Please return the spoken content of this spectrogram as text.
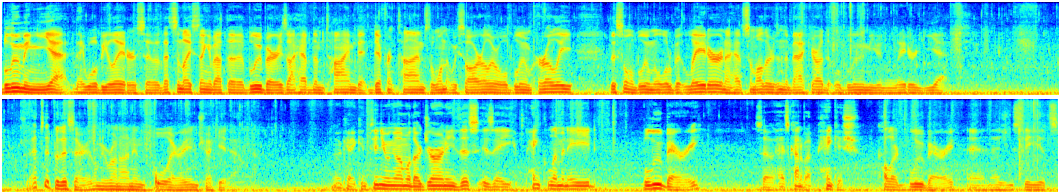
blooming yet. They will be later. So that's the nice thing about the blueberries. I have them timed at different times. The one that we saw earlier will bloom early. This one will bloom a little bit later, and I have some others in the backyard that will bloom even later yet. So that's it for this area. Let me run on in the pool area and check it out. Okay, continuing on with our journey, this is a pink lemonade blueberry. So it has kind of a pinkish colored blueberry, and as you can see, it's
